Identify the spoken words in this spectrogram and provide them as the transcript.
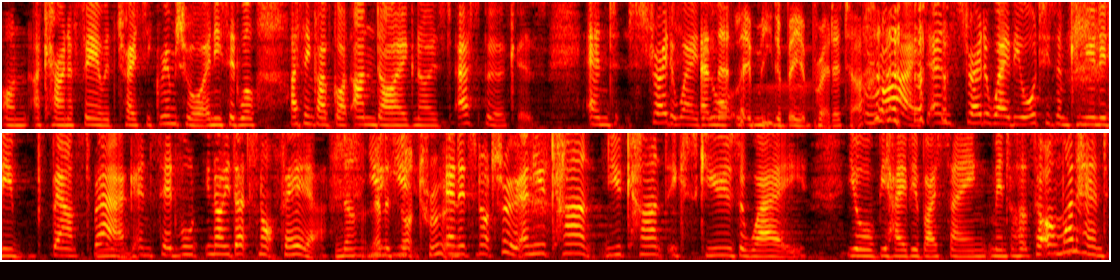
on a current affair with Tracy Grimshaw and he said, well, I think I've got undiagnosed Asperger's. And straight away, and that led me to be a predator. right. And straight away, the autism community bounced back mm. and said, well, you know, that's not fair. No, you, and it's you, not true. And it's not true. And you can't, you can't excuse away your behavior by saying mental health. So on one hand,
